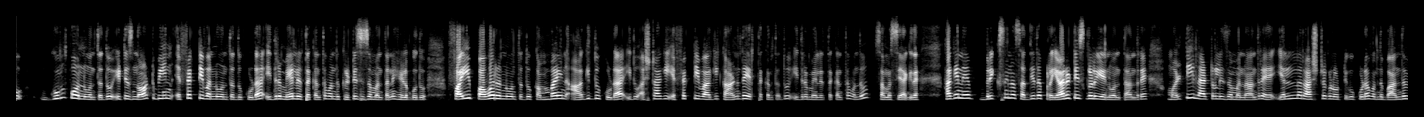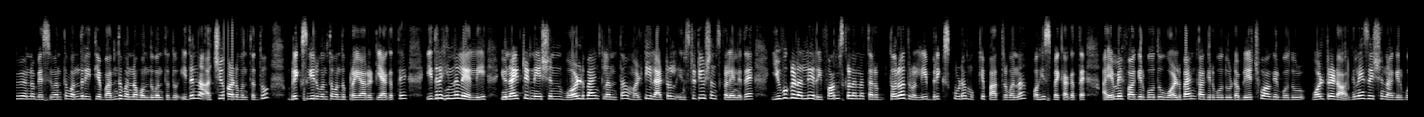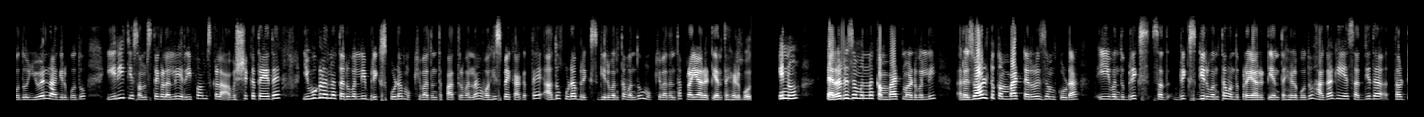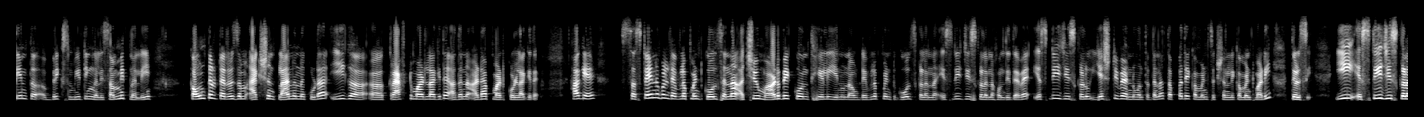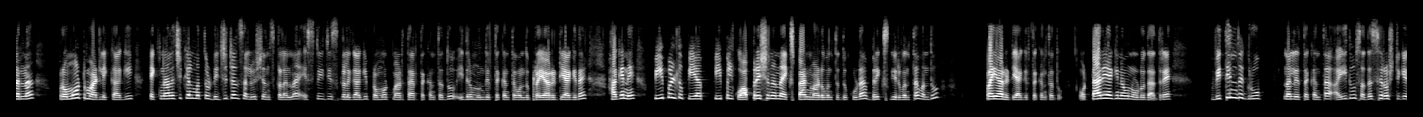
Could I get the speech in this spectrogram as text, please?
ಗುಂಪು ಅನ್ನುವಂಥದ್ದು it is not been effective ಅನ್ನುವಂಥದ್ದು ಕೂಡ ಇದರ ಮೇಲಿರ್ತಕ್ಕಂಥ ಒಂದು ಕ್ರಿಟಿಸಿಸಮ್ ಅಂತಾನೆ ಹೇಳ್ಬೋದು. ಫೈವ್ ಪವರ್ ಅನ್ನುವಂಥದ್ದು ಕಂಬೈನ್ ಆಗಿದ್ದು ಕೂಡ ಇದು ಅಷ್ಟಾಗಿ ಎಫೆಕ್ಟಿವ್ ಆಗಿ ಕಾಣದೇ ಇರತಕ್ಕಂಥದ್ದು ಇದರ ಮೇಲಿರ್ತಕ್ಕಂಥ ಒಂದು ಸಮಸ್ಯೆ ಆಗಿದೆ. ಹಾಗೇನೆ ಬ್ರಿಕ್ಸಿನ ಸದ್ಯದ ಪ್ರಯಾರಿಟೀಸ್ಗಳು ಏನು ಅಂತ ಅಂದ್ರೆ ಮಲ್ಟಿ ಲ್ಯಾಟ್ರಲಿಸಮ್ ಅನ್ನ ಅಂದ್ರೆ ಎಲ್ಲ ರಾಷ್ಟ್ರಗಳೊಟ್ಟಿಗೂ ಕೂಡ ಒಂದು ಬಾಂಧವ್ಯವನ್ನು ಬೆಸೆಯುವಂತ ಒಂದು ರೀತಿಯ ಬಾಂಧವನ್ನ ಹೊಂದುವಂಥದ್ದು, ಇದನ್ನ ಅಚೀವ್ ಮಾಡುವಂಥದ್ದು ಬ್ರಿಕ್ಸ್ಗೆ ಇರುವಂತ ಒಂದು ಪ್ರಯಾರಿಟಿ ಆಗುತ್ತೆ. ಇದರ ಹಿನ್ನೆಲೆಯಲ್ಲಿ ಯುನೈಟೆಡ್ ನೇಷನ್ ವರ್ಲ್ಡ್ ಬ್ಯಾಂಕ್ ಅಂತ ಮಲ್ಟಿ ಲ್ಯಾಟ್ರಲ್ ಇನ್ಸ್ಟಿಟ್ಯೂಷನ್ಸ್ ಗಳೇನಿದೆ, ಇವುಗಳಲ್ಲಿ ರಿಫಾರ್ಮ್ಸ್ ಗಳನ್ನ ತರ, ತರೋದ್ರಲ್ಲಿ ಬ್ರಿಕ್ಸ್ ಕೂಡ ಮುಖ್ಯ ಪಾತ್ರವನ್ನ ವಹಿಸಬೇಕಾಗತ್ತೆ. ಐ ಎಂ ಎಫ್ ಆಗಿರ್ಬೋದು ವರ್ಲ್ಡ್ ಬ್ಯಾಂಕ್ ಆಗಿರ್ಬೋದು ಡಬ್ಲ್ಯೂ ಎಚ್ ಆಗಿರ್ಬೋದು ವರ್ಲ್ಡ್ ಟ್ರೇಡ್ ಆರ್ಗನೈಸೇಷನ್ ಆಗಿರ್ಬೋದು ಯು ಎನ್ ಆಗಿರ್ಬೋದು, ಈ ರೀತಿಯ ಸಂಸ್ಥೆಗಳಲ್ಲಿ ರಿಫಾರ್ಮ್ಸ್ಗಳ ಅವಶ್ಯಕತೆ ಇದೆ. ಇವುಗಳನ್ನ ತರುವಲ್ಲಿ ಬ್ರಿಕ್ಸ್ ಕೂಡ ಮುಖ್ಯವಾದಂತ ಪಾತ್ರವನ್ನ ವಹಿಸಬೇಕಾಗತ್ತೆ. ಅದು ಕೂಡ ಬ್ರಿಕ್ಸ್ಗಿರುವಂಥ ಒಂದು ಮುಖ್ಯವಾದಂತ ಪ್ರಯಾರಿಟಿ ಅಂತ ಹೇಳ್ಬೋದು. ಇನ್ನು ಟೆರರಿಸಮ್ ಅನ್ನ ಕಂಬ್ಯಾಟ್ ಮಾಡುವಲ್ಲಿ ರೆಸಾಲ್ಟ್ ಟು ಕಂಬ್ಯಾಟ್ ಟೆರರಿಸಂ ಕೂಡ ಈ ಒಂದು ಬ್ರಿಕ್ಸ್ ಸದ್ ಬ್ರಿಕ್ಸ್ಗಿರುವಂಥ ಒಂದು ಪ್ರಯಾರಿಟಿ ಅಂತ ಹೇಳ್ಬೋದು. ಹಾಗಾಗಿಯೇ ಸದ್ಯದ ತರ್ಟೀನ್ತ್ ಬ್ರಿಕ್ಸ್ ಮೀಟಿಂಗ್ನಲ್ಲಿ ನಲ್ಲಿ summit counter terrorism action plan ಅನ್ನು ಕೂಡ ಈಗ ಕ್ರಾಫ್ಟ್ ಮಾಡಲಾಗಿದೆ, ಅದನ್ನು ಅಡಾಪ್ಟ್ ಮಾಡಿಕೊಳ್ಳಲಾಗಿದೆ ಹಾಗೆ ಸಸ್ಟೈನಬಲ್ ಡೆವಲಪ್ಮೆಂಟ್ ಗೋಲ್ಸ್ ಅನ್ನ ಅಚೀವ್ ಮಾಡಬೇಕು ಅಂತ ಹೇಳಿ ಏನು ನಾವು ಡೆವಲಪ್ಮೆಂಟ್ ಗೋಲ್ಸ್ ಗಳನ್ನ ಎಸ್ ಡಿ ಜಿಸ್ ಗಳನ್ನ ಹೊಂದಿದ್ದೇವೆ. ಎಸ್ ಡಿ ಜಿಸ್ಗಳು ಎಷ್ಟಿವೆ ಅನ್ನುವಂಥದ್ದನ್ನ ತಪ್ಪದೇ ಕಮೆಂಟ್ ಸೆಕ್ಷನ್ ಅಲ್ಲಿ ಕಮೆಂಟ್ ಮಾಡಿ ತಿಳಿಸಿ. ಈ ಎಸ್ ಡಿ ಜಿಸ್ ಗಳನ್ನ ಪ್ರಮೋಟ್ ಮಾಡಲಿಕ್ಕಾಗಿ ಟೆಕ್ನಾಲಜಿಕಲ್ ಮತ್ತು ಡಿಜಿಟಲ್ ಸೊಲ್ಯೂಷನ್ಸ್ಗಳನ್ನು ಎಸ್ ಟಿ ಜಿಸ್ಗಳಿಗಾಗಿ ಪ್ರಮೋಟ್ ಮಾಡ್ತಾ ಇರ್ತಕ್ಕಂಥದ್ದು ಇದರ ಮುಂದಿರ್ತಕ್ಕಂಥ ಒಂದು ಪ್ರಯಾರಿಟಿ ಆಗಿದೆ. ಹಾಗೆಯೇ ಪೀಪಲ್ ಟು ಪಿಯರ್ ಪೀಪಲ್ ಕೋಆಪರೇಷನನ್ನು ಎಕ್ಸ್ಪ್ಯಾಂಡ್ ಮಾಡುವಂಥದ್ದು ಕೂಡ ಬ್ರಿಕ್ಸ್ಗೆ ಇರುವಂಥ ಒಂದು ಪ್ರಯಾರಿಟಿ ಆಗಿರ್ತಕ್ಕಂಥದ್ದು. ಒಟ್ಟಾರೆಯಾಗಿ ನಾವು ನೋಡೋದಾದರೆ ವಿತ್ ಇನ್ ದ ಗ್ರೂಪ್ ನಲ್ಲಿರ್ತಕ್ಕಂಥ ಐದು ಸದಸ್ಯರೊಟ್ಟಿಗೆ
